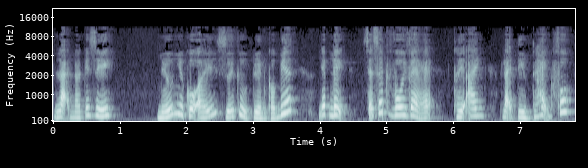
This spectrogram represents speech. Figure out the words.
lại nói cái gì? Nếu như cô ấy dưới cửu tuyền có biết, nhất định sẽ rất vui vẻ, thấy anh lại tìm thấy hạnh phúc,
